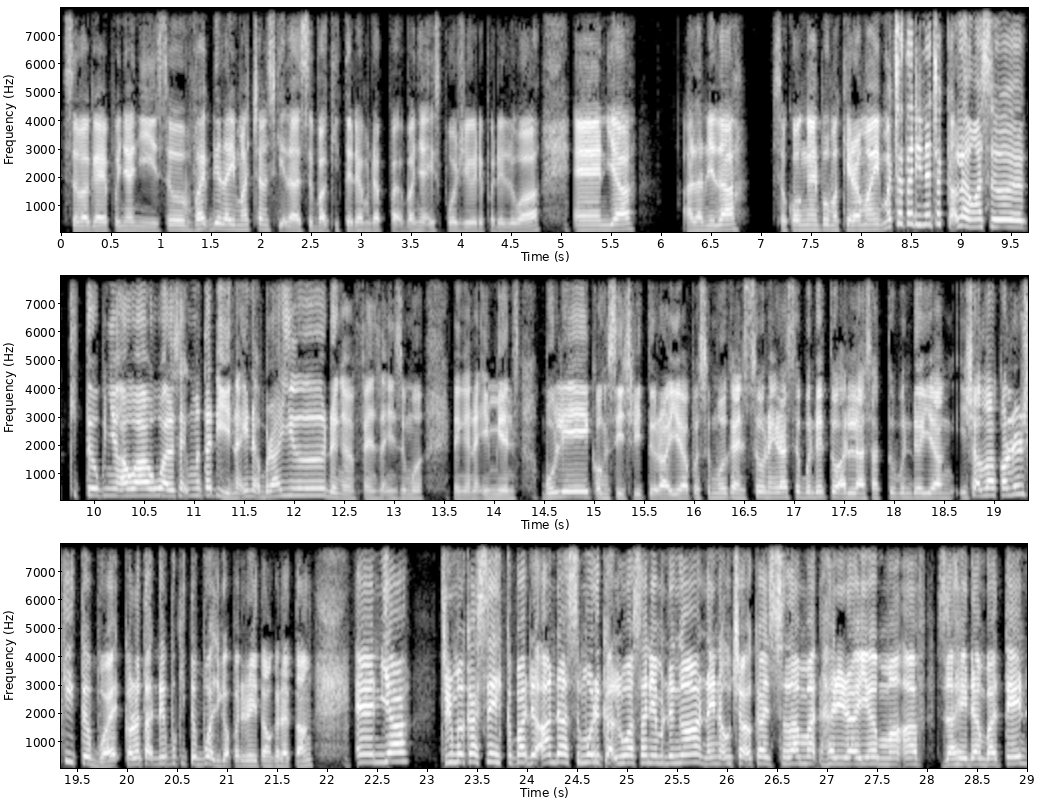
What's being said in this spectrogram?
sebagai penyanyi. So vibe dia lain macam sikit lah sebab kita dah mendapat banyak exposure daripada luar. And yeah, Alhamdulillah sokongan pun makin ramai. Macam tadi nak cakap lah masa kita punya awal-awal segmen tadi. Naim nak beraya dengan fans Naim semua. Dengan Naimians. Boleh kongsi cerita raya apa semua kan. So Naim rasa benda tu adalah satu benda yang insyaAllah kalau rezeki kita buat. Kalau tak ada pun kita buat juga pada raya tahun akan datang. And yeah. Terima kasih kepada anda semua dekat luar sana yang mendengar. Naik nak ucapkan selamat Hari Raya. Maaf Zahir dan Batin.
